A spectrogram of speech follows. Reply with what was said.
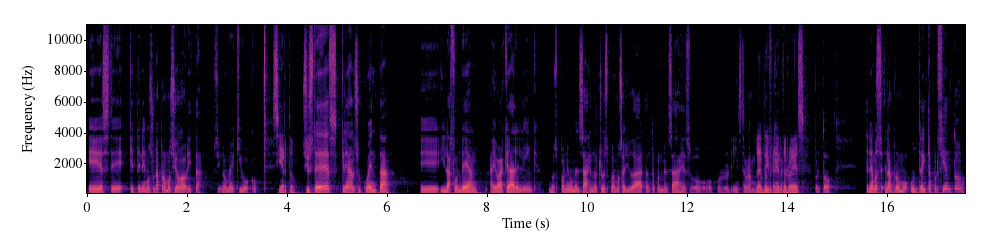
este, que tenemos una promoción ahorita, si no me equivoco. Cierto. Si ustedes crean su cuenta eh, y la fondean, ahí va a quedar el link. Nos ponen un mensaje, nosotros les podemos ayudar tanto por mensajes o, o por Instagram. o Las por donde diferentes quieran, redes. por todo. Tenemos en la promo un 30%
